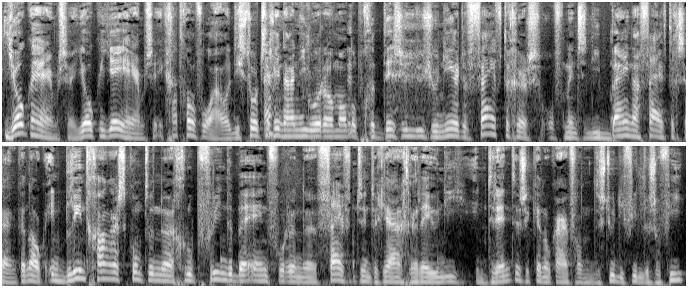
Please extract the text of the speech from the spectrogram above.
Joke Hermsen, Joke J. Hermsen, ik ga het gewoon volhouden. Die stort zich in haar nieuwe roman op gedesillusioneerde vijftigers. Of mensen die bijna vijftig zijn, kan ook. In Blindgangers komt een uh, groep vrienden bijeen... voor een uh, 25-jarige reunie in Drenthe. Ze kennen elkaar van de studie filosofie.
